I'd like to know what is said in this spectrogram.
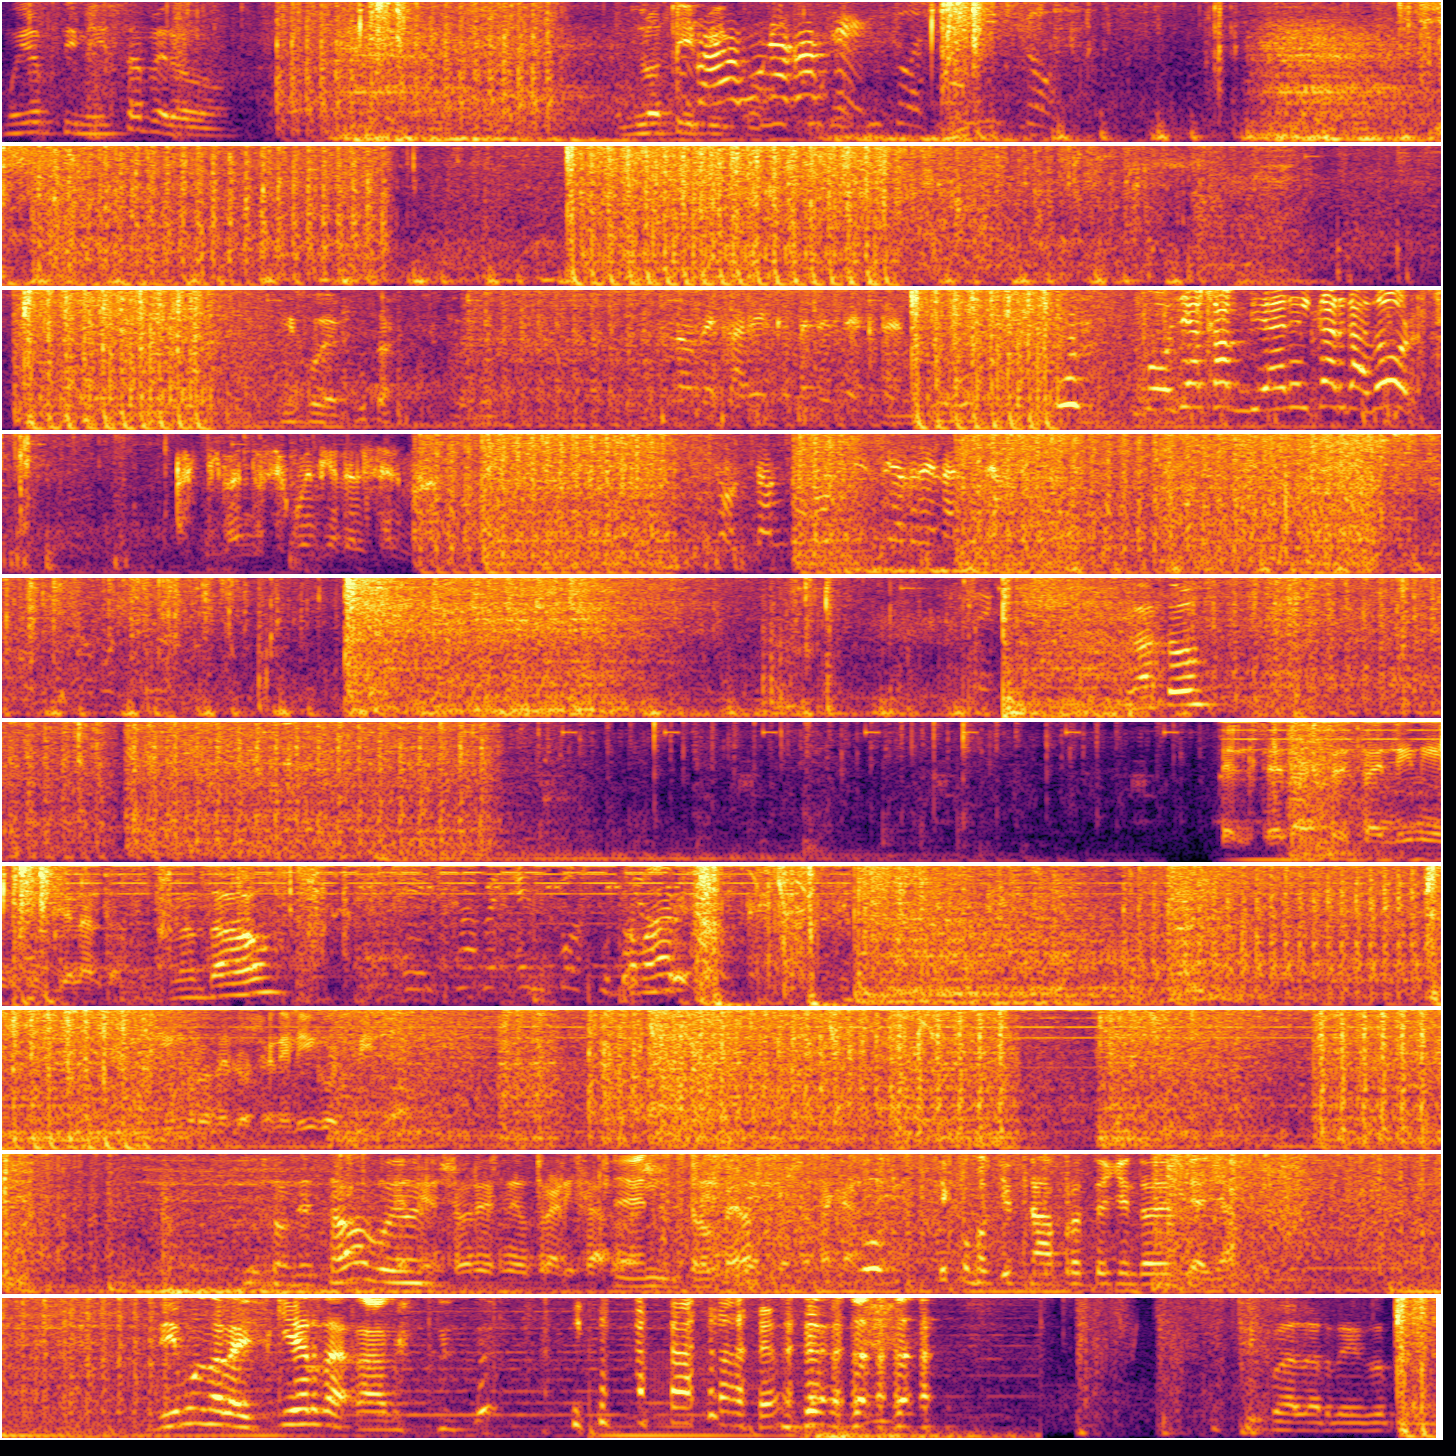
muy optimista, pero lo típico. Hijo de puta. No dejaré que me detecten. Voy a cambiar el cargador. El SEDAX está en línea y funcionando. Plantado. El cabe en Puta madre. Miembro de los enemigos vivo. Uf, ¿Dónde estaba, weón? Defensores neutralizados. En atacantes. Como que estaba protegiendo desde allá. Dimos a la izquierda. Ah. sí puedo hablar de eso, pero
